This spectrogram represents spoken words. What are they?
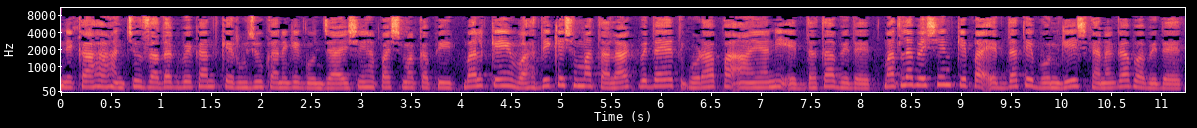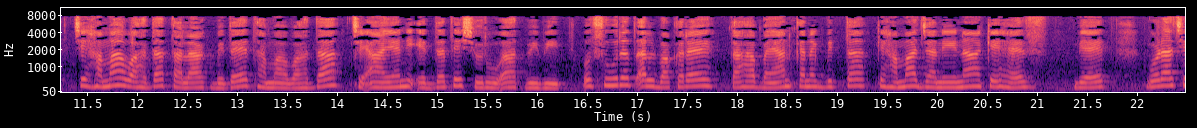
نکاح ہنچو زدک بکند کے رجوع کرنے کے گنجائشیں ہیں، پشما کپیت، بلکہ وحدی کے شما طلاق بدیت، گڑا پا آیانی عدتا بدیت۔ مطلب ایشن کے پا عدت بنگیش کنگا پا بدیت۔ چھ ہما وحدہ طلاق بدیت، ہما وحدہ چھ آیانی عدت شروعات بھی بیت و صورت البقرہ تہا بیان کنک بیتا کہ ہما جنینا کے حیض بیت گوڑا چھ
